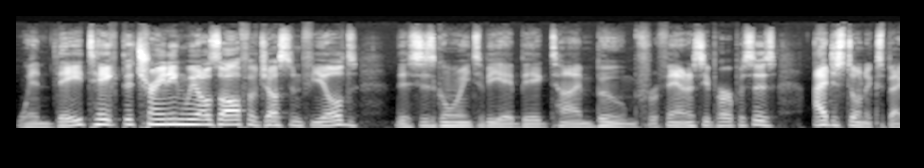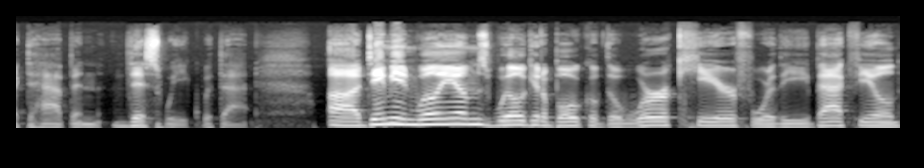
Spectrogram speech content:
When they take the training wheels off of Justin Fields, this is going to be a big time boom for fantasy purposes. I just don't expect to happen this week with that. Uh, Damien Williams will get a bulk of the work here for the backfield.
